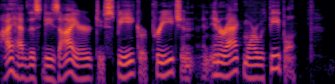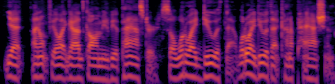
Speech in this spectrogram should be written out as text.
I have this desire to speak or preach and, and interact more with people. Yet I don't feel like God's calling me to be a pastor. So what do I do with that? What do I do with that kind of passion?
